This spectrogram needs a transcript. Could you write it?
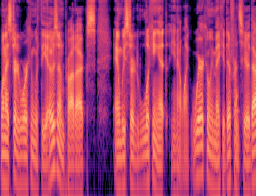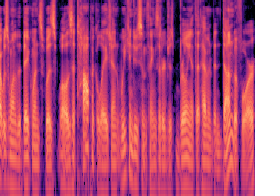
when I started working with the ozone products and we started looking at, you know, like where can we make a difference here? That was one of the big ones was well as a topical agent, we can do some things that are just brilliant that haven't been done before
